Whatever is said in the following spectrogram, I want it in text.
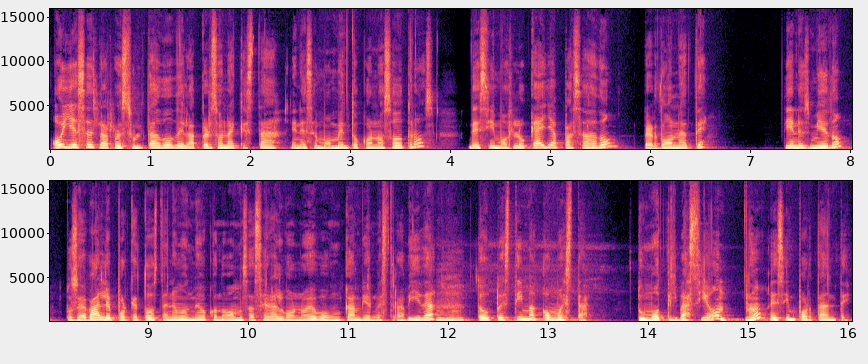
Hoy ese es el resultado de la persona que está en ese momento con nosotros. Decimos, lo que haya pasado, perdónate, ¿Tienes miedo? Pues se vale porque todos tenemos miedo cuando vamos a hacer algo nuevo, un cambio en nuestra vida. Tu autoestima, ¿cómo está? Tu motivación, ¿no? Es importante.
